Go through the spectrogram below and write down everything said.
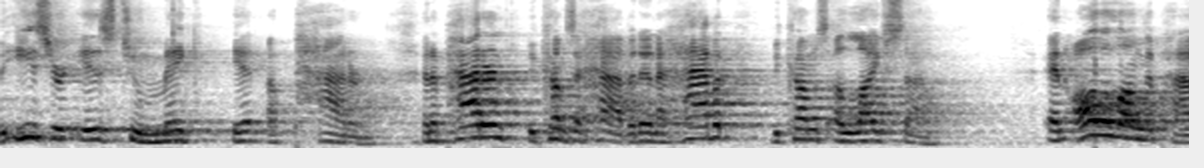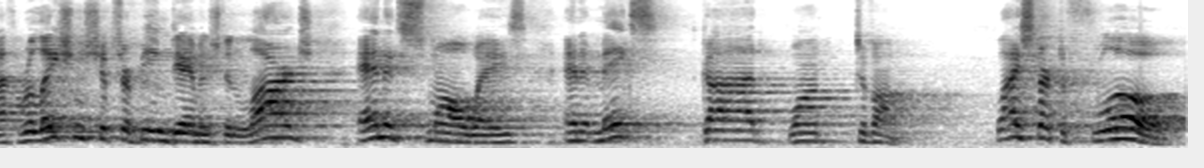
the easier it is to make it a pattern. And a pattern becomes a habit, and a habit becomes a lifestyle. And all along the path, relationships are being damaged in large and in small ways, and it makes God want to vomit. Lies start to flow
